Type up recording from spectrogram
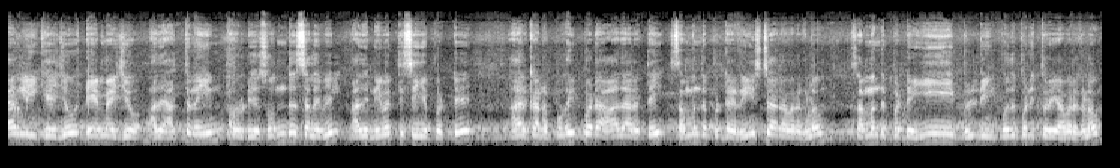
ஏர் லீக்கேஜோ டேமேஜோ அது அத்தனையும் அவருடைய சொந்த செலவில் அது நிவர்த்தி செய்யப்பட்டு அதற்கான புகைப்பட ஆதாரத்தை சம்பந்தப்பட்ட ரிஜிஸ்டார் அவர்களும் சம்பந்தப்பட்ட இஇ பில்டிங் பொதுப்பணித்துறை அவர்களும்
